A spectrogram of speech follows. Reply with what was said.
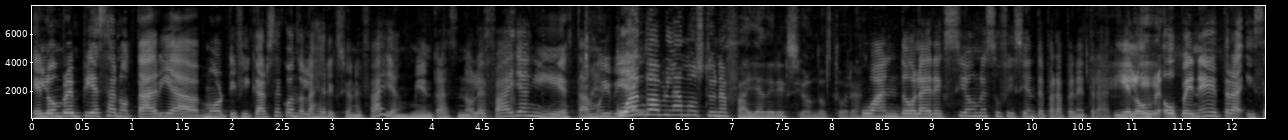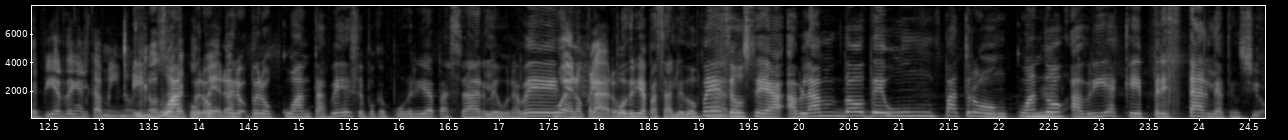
el hombre empieza a notar y a mortificarse cuando las erecciones fallan. Mientras no le fallan y está muy bien. ¿Cuándo hablamos de una falla de erección, doctora? Cuando la erección no es suficiente para penetrar. Y el hombre Eh, o penetra y se pierde en el camino y, no se recupera. Pero, pero, pero ¿cuántas veces? Porque podría pasarle una vez. Bueno, claro. Podría pasarle dos veces. Claro. O sea, hablando de un patrón, ¿cuándo habría que prestarle atención?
